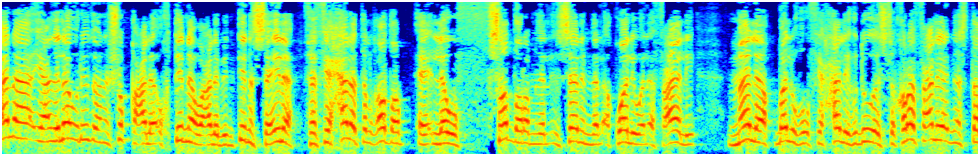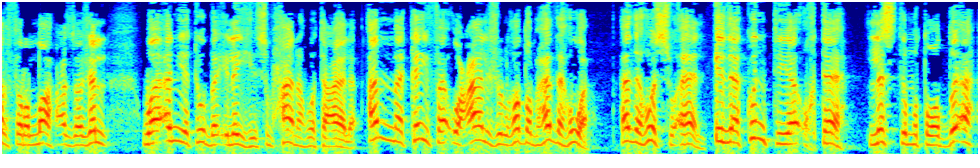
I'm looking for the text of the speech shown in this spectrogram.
فأنا يعني لا أريد أن أشق على أختنا وعلى بنتنا السائلة ففي حالة الغضب آه، لو صدر من الإنسان من الأقوال والأفعال ما لا يقبله في حال هدوء واستقرار فعليه أن يستغفر الله عز وجل وأن يتوب إليه سبحانه وتعالى. أما كيف أعالج الغضب؟ هذا هو هذا هو السؤال. إذا كنت يا أختاه لست متوضئة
